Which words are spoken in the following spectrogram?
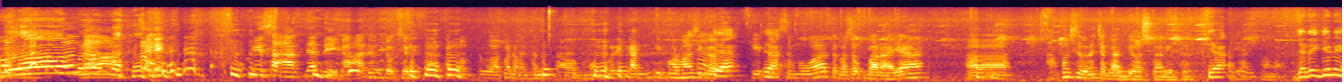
Belum, belum. Nah, ini, ini saatnya nih Kak Ade untuk ceritakan mem- apa namanya uh, memberikan informasi ke Ya, kita ya. semua termasuk Baraya uh, apa sih sebenarnya cagar biosfer itu? Ya. Ya. Jadi gini,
